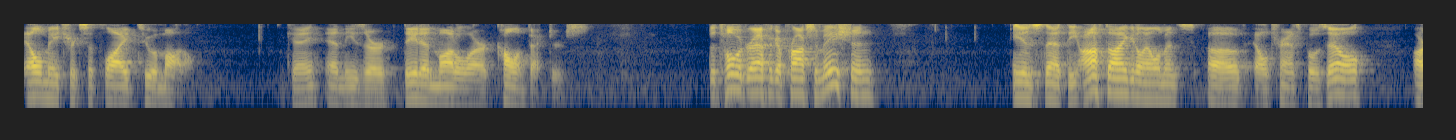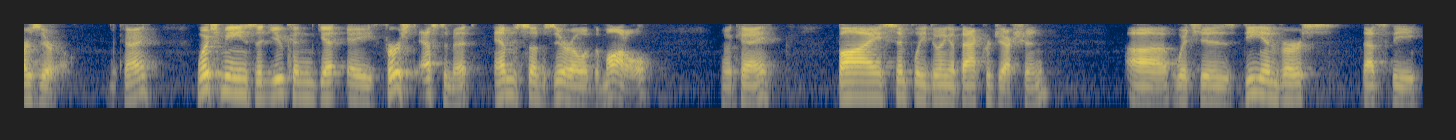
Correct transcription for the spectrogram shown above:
L matrix applied to a model. Okay, and these are data and model are column vectors the tomographic approximation is that the off-diagonal elements of L transpose L are zero. Okay, which means that you can get a first estimate m sub zero of the model. Okay, by simply doing a back projection, uh, which is d inverse. That's the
